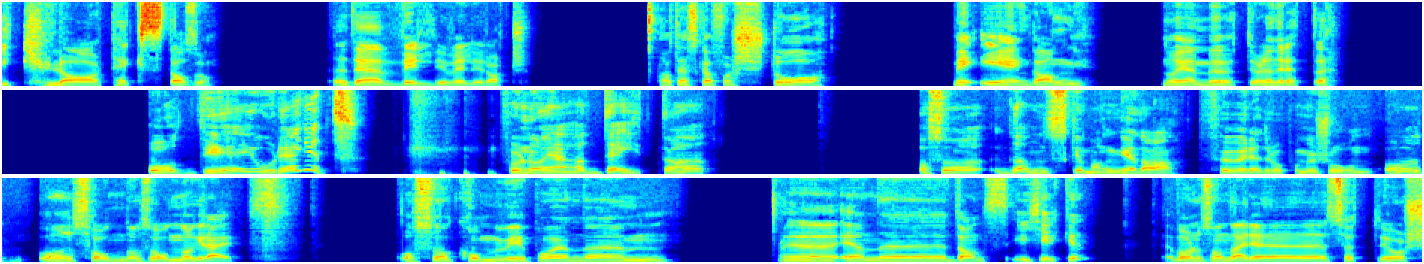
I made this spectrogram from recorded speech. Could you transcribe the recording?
i klartekst, altså Eh, Det er veldig, veldig rart. At jeg skal forstå med en gang når jeg møter den rette. Og det gjorde jeg, gitt. For når jeg har data også ganske mange da, før jeg dro på misjon, og, og sånn og sånn og greier. Og så kom vi på en, eh, en eh, dans i kirken. Det var noe sånn derre 70-års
